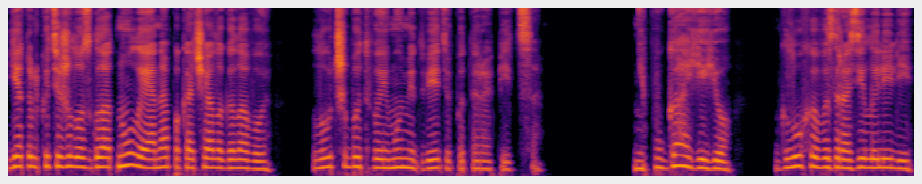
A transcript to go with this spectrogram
Я только тяжело сглотнула, и она покачала головой. «Лучше бы твоему медведю поторопиться». «Не пугай ее!» — глухо возразила Лили.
